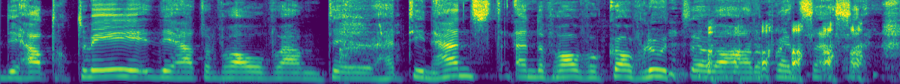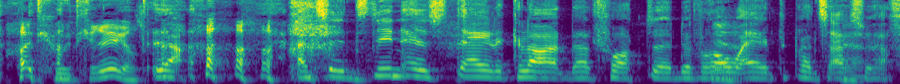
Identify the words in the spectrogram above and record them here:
die had er twee. Die had de vrouw van het Tien Henst en de vrouw van Kovloed eh, waren de prinsessen. Had goed geregeld. Ja, en sindsdien is het eigenlijk klaar dat Fort eh, de vrouw Ja. eigenlijk de prinses Ja. werd.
